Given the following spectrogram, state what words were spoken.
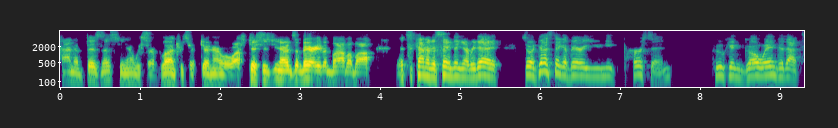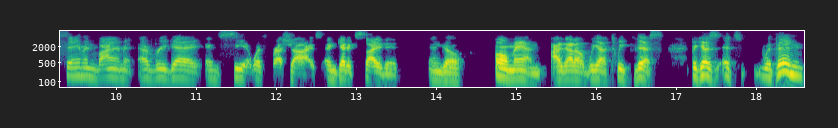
kind of business. You know, we serve lunch, we serve dinner, we wash dishes. You know, it's a very blah blah blah. It's kind of the same thing every day. So it does take a very unique person who can go into that same environment every day and see it with fresh eyes and get excited and go, oh man, I gotta, we gotta tweak this because it's within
